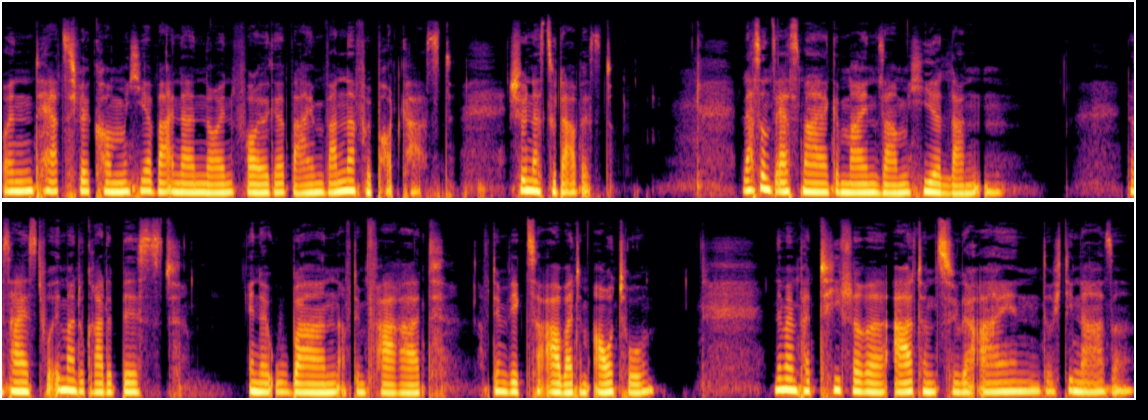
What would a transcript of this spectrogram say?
Und herzlich willkommen hier bei einer neuen Folge beim Wonderful Podcast. Schön, dass du da bist. Lass uns erstmal gemeinsam hier landen. Das heißt, wo immer du gerade bist, in der U-Bahn, auf dem Fahrrad, auf dem Weg zur Arbeit im Auto, nimm ein paar tiefere Atemzüge ein durch die Nase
